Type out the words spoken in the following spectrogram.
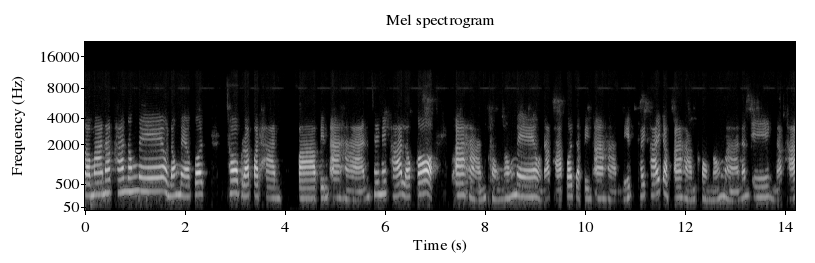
ต่อมานะคะน้องแมว น้องแมวก็ชอบรับประทานปลาเป็นอาหารใช่ไหมคะ แล้วก็อาหารของน้องแมวนะคะ ก็จะเป็นอาหารเม็ดคล้าย ๆ กับอาหารของน้องหมานั่นเองนะคะ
